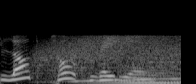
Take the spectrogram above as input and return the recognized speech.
Blog Talk Radio.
